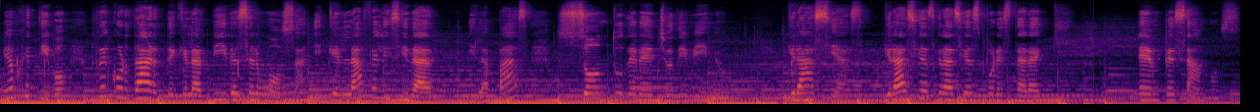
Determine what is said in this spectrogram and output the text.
Mi objetivo, recordarte que la vida es hermosa y que la felicidad y la paz son tu derecho divino. Gracias, gracias, gracias por estar aquí. Empezamos.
